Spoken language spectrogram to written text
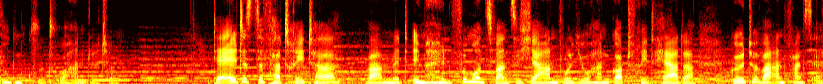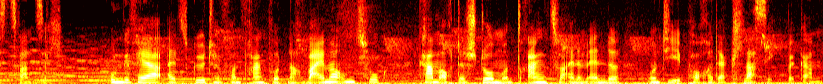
Jugendkultur handelte. Der älteste Vertreter war mit immerhin 25 Jahren wohl Johann Gottfried Herder. Goethe war anfangs erst 20. Ungefähr als Goethe von Frankfurt nach Weimar umzog, kam auch der Sturm und Drang zu einem Ende und die Epoche der Klassik begann.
